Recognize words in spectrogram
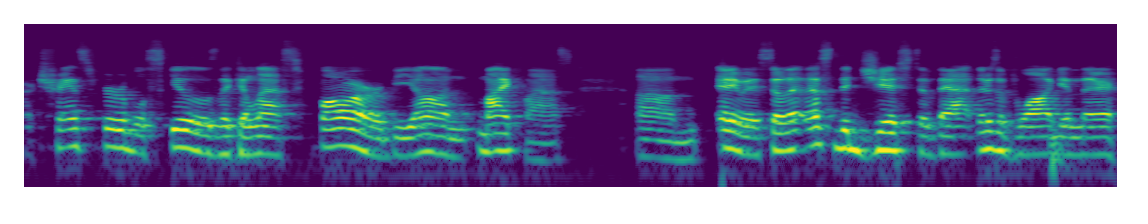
are transferable skills that can last far beyond my class um, anyway, so that, that's the gist of that. There's a vlog in there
